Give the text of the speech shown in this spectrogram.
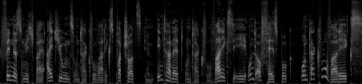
Du findest mich bei iTunes unter Quovadix Podshots, im Internet unter quovadix.de und auf Facebook unter Quovadix.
